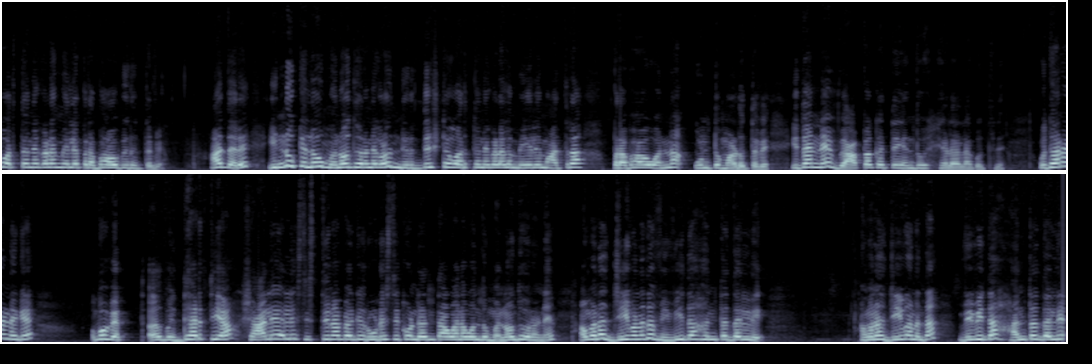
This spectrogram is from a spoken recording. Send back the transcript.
ವರ್ತನೆಗಳ ಮೇಲೆ ಪ್ರಭಾವ ಬೀರುತ್ತವೆ. ಆದರೆ ಇನ್ನು ಕೆಲವು ಮನೋಧೋರಣೆಗಳು ನಿರ್ದಿಷ್ಟ ವರ್ತನೆಗಳ ಮೇಲೆ ಮಾತ್ರ ಪ್ರಭಾವವನ್ನು ಉಂಟು ಮಾಡುತ್ತವೆ ಇದನ್ನೇ ವ್ಯಾಪಕತೆ ಎಂದು ಹೇಳಲಾಗುತ್ತದೆ. ಉದಾಹರಣೆಗೆ, ಒಬ್ಬ ವ್ಯಕ್ತಿ ವಿದ್ಯಾರ್ಥಿಯ ಶಾಲೆಯಲ್ಲಿ ಶಿಸ್ತಿನ ಬಗ್ಗೆ ರೂಢಿಸಿಕೊಂಡಂಥ ಅವನ ಒಂದು ಮನೋಧೋರಣೆ, ಅವನ ಜೀವನದ ವಿವಿಧ ಹಂತದಲ್ಲಿ, ಅವನ ಜೀವನದ ವಿವಿಧ ಹಂತದಲ್ಲಿ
